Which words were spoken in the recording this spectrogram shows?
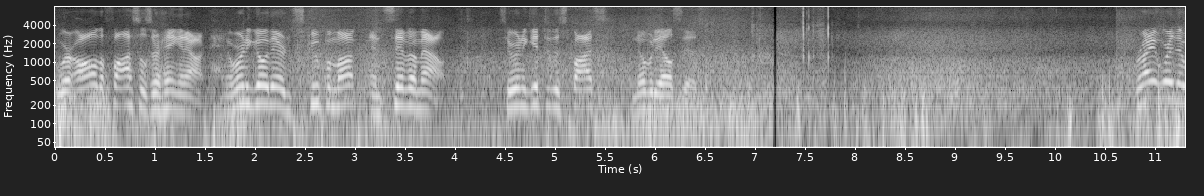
where all the fossils are hanging out. And we're gonna go there and scoop them up and sieve them out. So we're gonna get to the spots nobody else is. Right where the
